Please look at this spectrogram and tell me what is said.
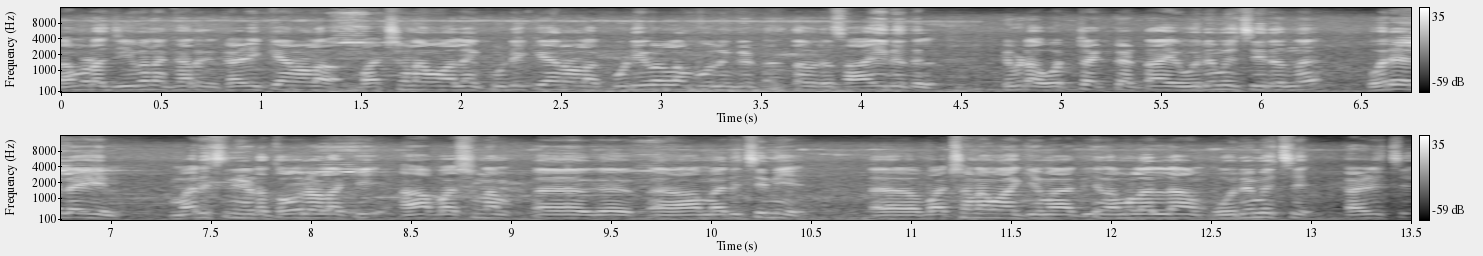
നമ്മുടെ ജീവനക്കാർക്ക് കഴിക്കാനുള്ള ഭക്ഷണം അല്ലെങ്കിൽ കുടിക്കാനുള്ള കുടിവെള്ളം പോലും കിട്ടാത്ത ഒരു സാഹചര്യത്തിൽ ഇവിടെ ഒറ്റക്കെട്ടായി ഒരുമിച്ചിരുന്ന് ഒരിലയിൽ മരിച്ചിനിയുടെ തോലിളക്കി ആ ഭക്ഷണം ആ മരിച്ചിനിയെ ഭക്ഷണമാക്കി മാറ്റി നമ്മളെല്ലാം ഒരുമിച്ച് കഴിച്ച്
